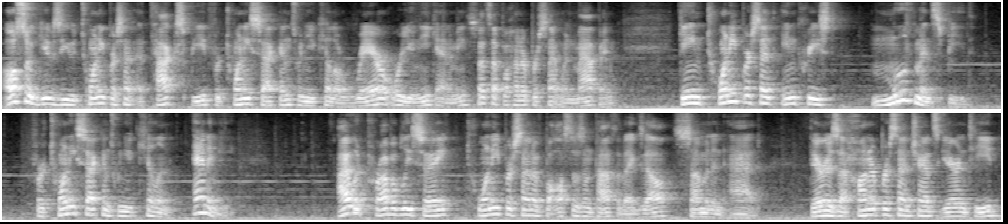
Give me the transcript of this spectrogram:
Also gives you 20% attack speed for 20 seconds when you kill a rare or unique enemy. So that's up 100% when mapping. Gain 20% increased movement speed for 20 seconds when you kill an enemy. I would probably say 20% of bosses in Path of Exile summon an ad. There is a 100% chance guaranteed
